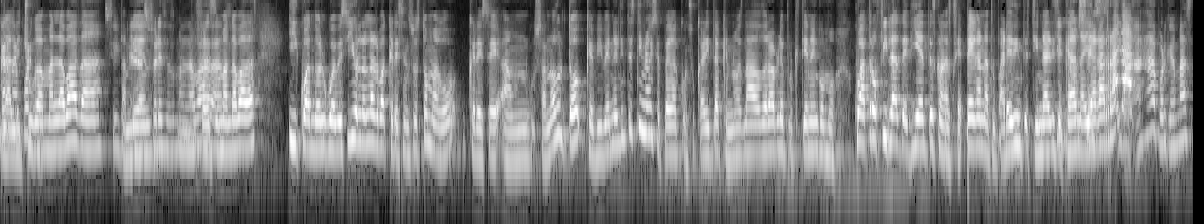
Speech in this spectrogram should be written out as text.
la lechuga mal lavada, Sí, también las fresas mal las fresas mal lavadas. Y cuando el huevecillo, la larva, crece en su estómago, crece a un gusano adulto que vive en el intestino y se pega con su carita, que no es nada adorable porque tienen como cuatro filas de dientes con las que se pegan a tu pared intestinal y, se no quedan ahí agarradas. Ajá, porque además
